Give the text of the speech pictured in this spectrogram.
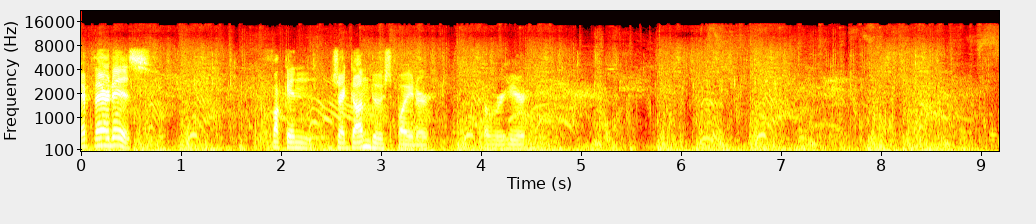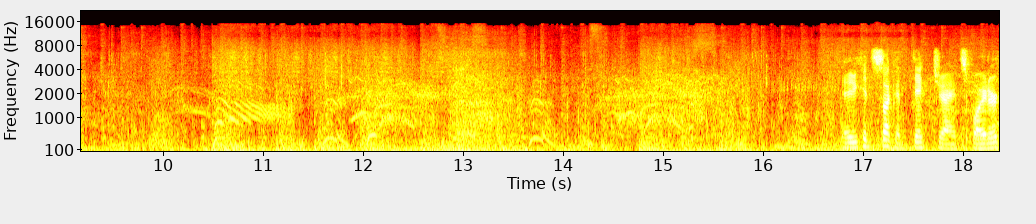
Yep, there it is. Fucking Gigundo spider over here. Yeah, you can suck a dick, giant spider.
